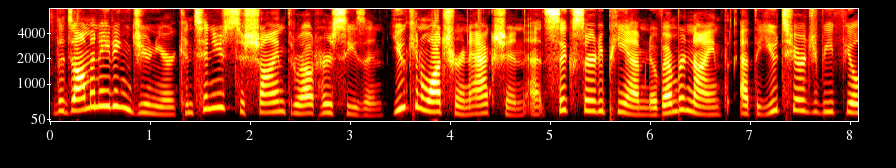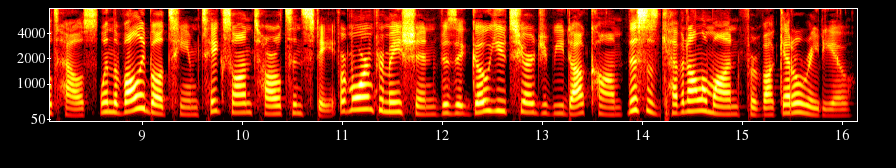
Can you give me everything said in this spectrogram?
The dominating junior continues to shine throughout her season. You can watch her in action at 6:30 p.m. November 9th at the UTRGV Fieldhouse when the volleyball team takes on Tarleton State. For more information, visit goutrgv.com. This is Kevin Alaman for Vaquero Radio.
